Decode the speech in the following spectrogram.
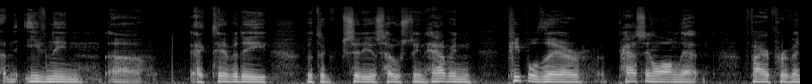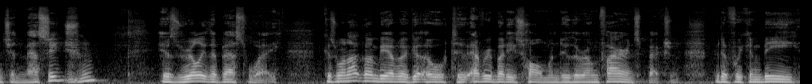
an evening uh, activity that the city is hosting, having people there passing along that fire prevention message mm-hmm. Is really the best way because we're not going to be able to go to everybody's home and do their own fire inspection. But if we can be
